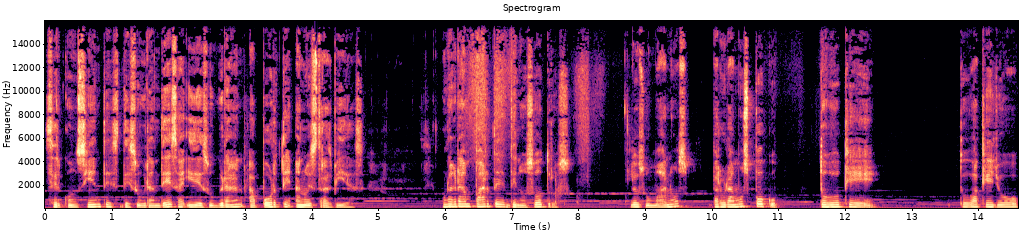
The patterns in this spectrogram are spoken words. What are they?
ser conscientes de su grandeza y de su gran aporte a nuestras vidas. Una gran parte de nosotros, los humanos, valoramos poco todo que todo aquello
